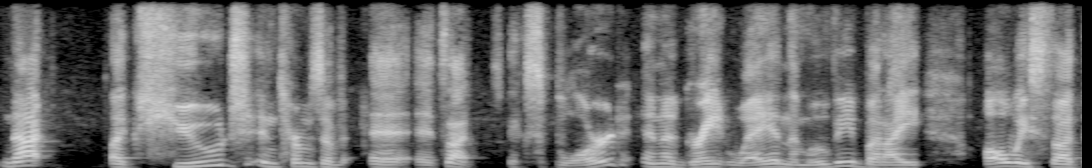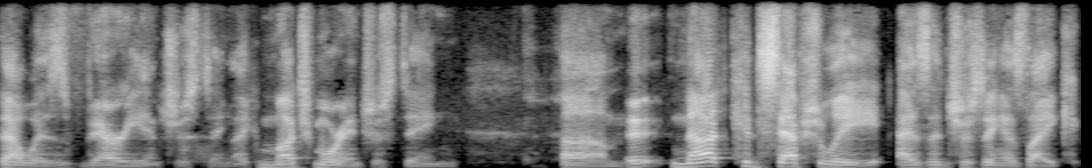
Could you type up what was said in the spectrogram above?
not like huge in terms of uh, it's not explored in a great way in the movie, but I always thought that was very interesting, like much more interesting. Um, It- not conceptually as interesting as like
